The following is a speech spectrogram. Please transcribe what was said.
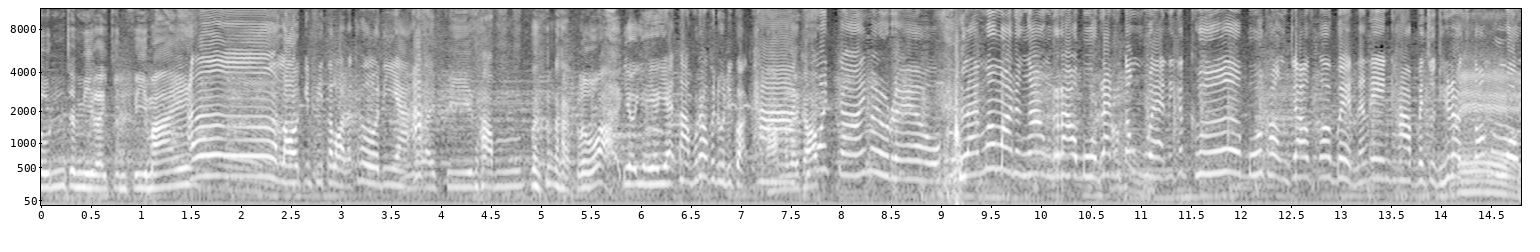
ลุ้นจะมีอะไรกินฟรีไหมเออรอกินฟรีตลอดนะเธอเนี่ยมีอะอะไรฟรีทำหนักรู้อะเยอะๆเยอะแยะตามพวกเราไปดูดีกว่าค่ะตามมาเลยครับทุกคนกายมาเร็ว และเมื่อมาถึงงานของเราบูธแรกที่ต้องแวะนี่ก็คือบูธของ j a l p h a b e t นั่นเองค่ะ เป็นจุดที่เราจะต้องลง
